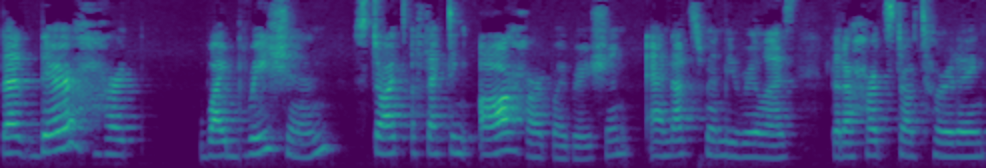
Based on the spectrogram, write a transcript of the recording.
that their heart vibration starts affecting our heart vibration, and that's when we realize that our heart starts hurting,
